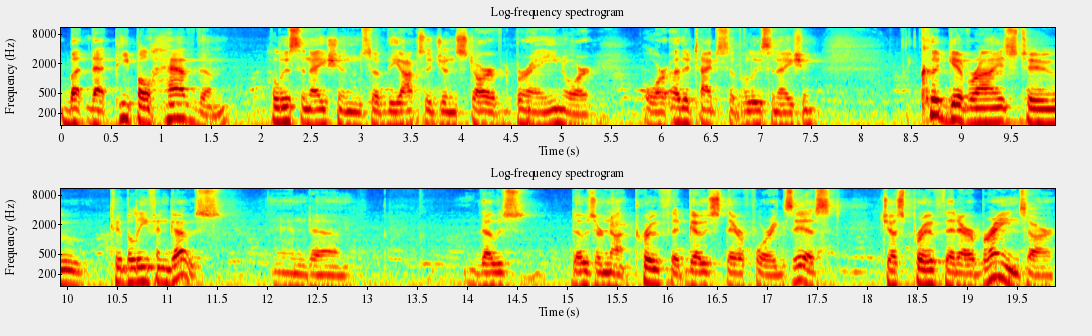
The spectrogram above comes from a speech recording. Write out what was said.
but that people have them hallucinations of the oxygen starved brain or, or other types of hallucination could give rise to, to belief in ghosts. And um, those, those are not proof that ghosts therefore exist, just proof that our brains are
